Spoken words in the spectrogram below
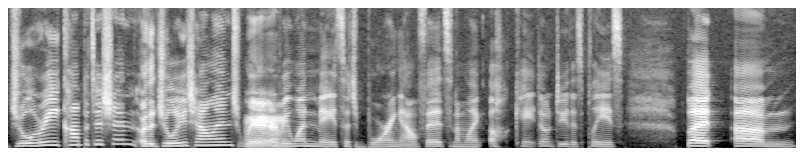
jewelry competition or the jewelry challenge where Mm. everyone made such boring outfits and I'm like, "Oh, Kate, don't do this, please." But um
